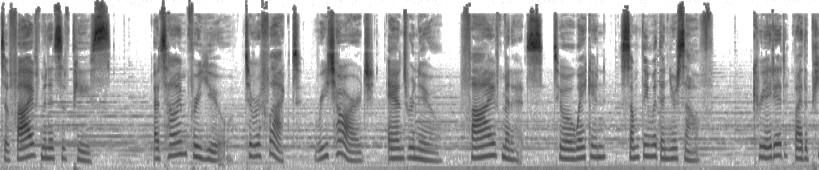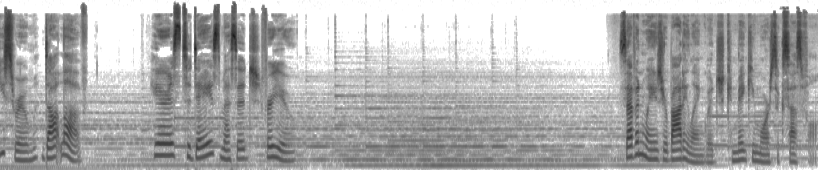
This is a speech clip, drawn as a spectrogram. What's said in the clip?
to 5 Minutes of Peace, a time for you to reflect, recharge, and renew. 5 minutes to awaken something within yourself. Created by the Peace Room. Love. Here is today's message for you. Seven ways your body language can make you more successful.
